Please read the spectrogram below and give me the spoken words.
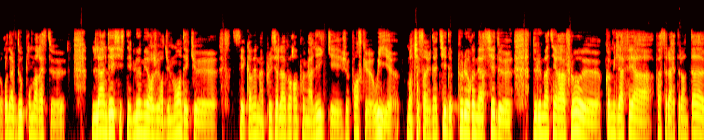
Ronaldo pour moi reste l'un des, si ce n'est le meilleur joueur du monde et que c'est quand même un plaisir de l'avoir en première ligue et je pense que oui, Manchester United peut le remercier de, de le maintenir à flot comme il l'a fait à, face à l'Atalanta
